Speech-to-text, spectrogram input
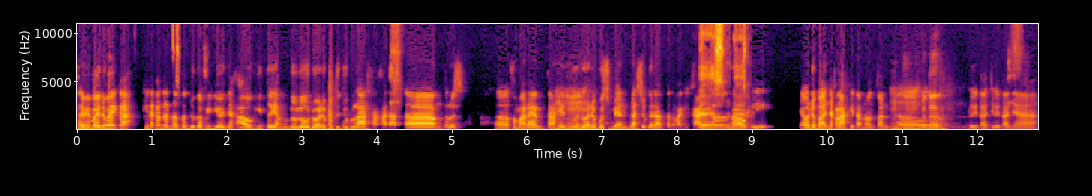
tapi by the way Kak, kita kan udah nonton juga videonya Kak Augie tuh yang dulu 2017 Kakak datang, terus eh, kemarin terakhir Mm-mm. juga 2019 juga datang lagi kan Yes, ke. Augie. Ya udah banyak lah kita nonton Mm-mm, eh, bener. cerita-ceritanya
